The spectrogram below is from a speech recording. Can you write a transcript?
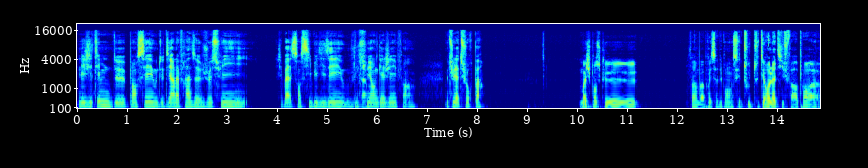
légitime de penser ou de dire la phrase je suis, je sais pas, sensibilisé ou je Ah. suis engagé, enfin, ou tu l'as toujours pas? Moi, je pense que. Enfin, bah après, ça dépend. C'est tout, tout est relatif par rapport à,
